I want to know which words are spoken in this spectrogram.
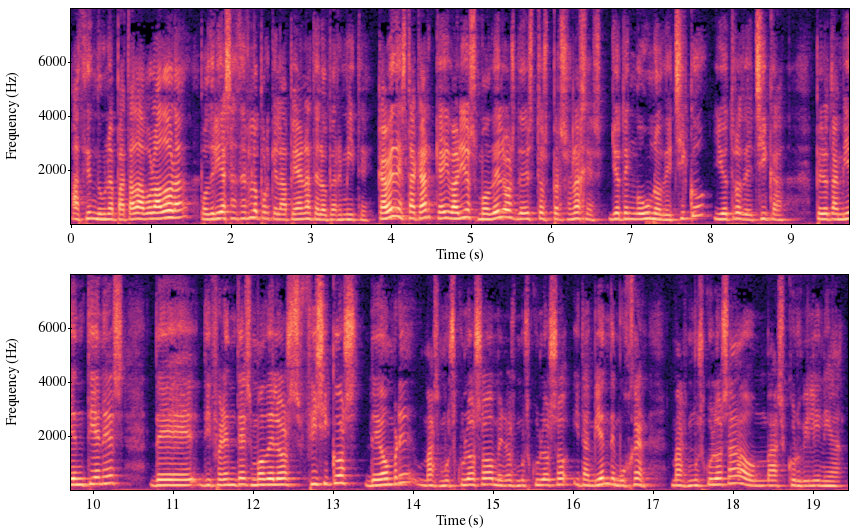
haciendo una patada voladora, podrías hacerlo porque la peana te lo permite. Cabe destacar que hay varios modelos de estos personajes. Yo tengo uno de chico y otro de chica pero también tienes de diferentes modelos físicos de hombre, más musculoso, menos musculoso, y también de mujer, más musculosa o más curvilínea.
